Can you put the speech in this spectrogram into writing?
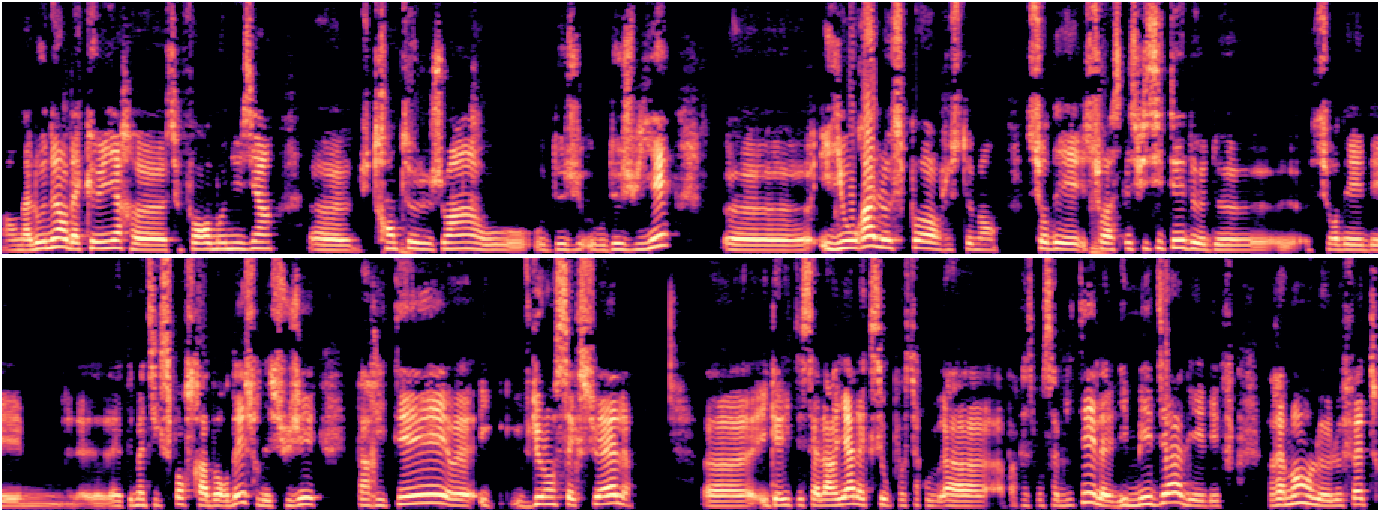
On a l'honneur d'accueillir euh, ce forum onusien euh, du 30 juin au, au, 2, au 2 juillet. Euh, il y aura le sport justement sur des sur la spécificité de, de sur des, des la thématique sport sera abordée sur des sujets parité, euh, violence sexuelle, euh, égalité salariale, accès au poste à, à, responsabilité, les médias, les, les vraiment le, le, fait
